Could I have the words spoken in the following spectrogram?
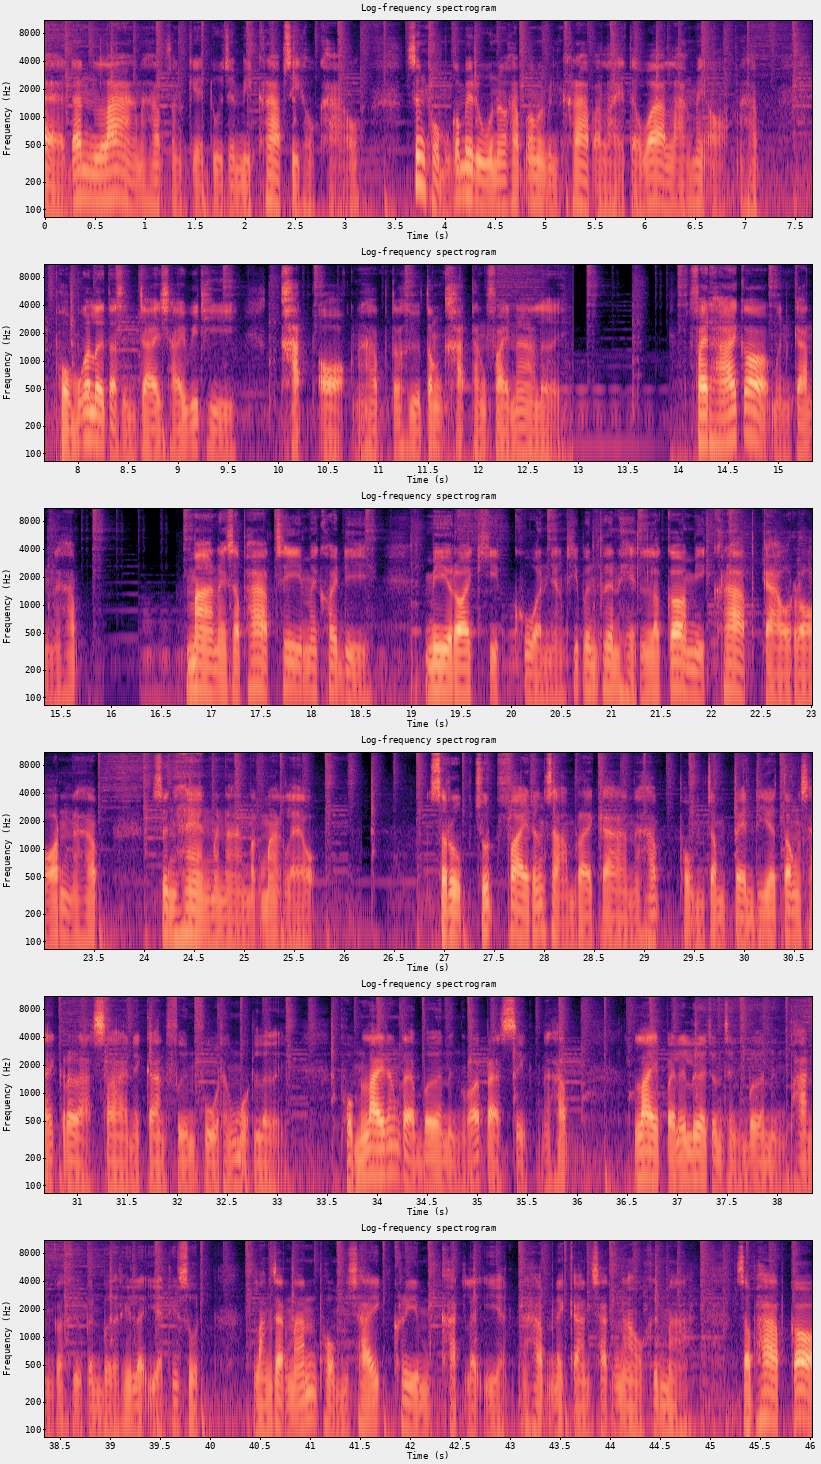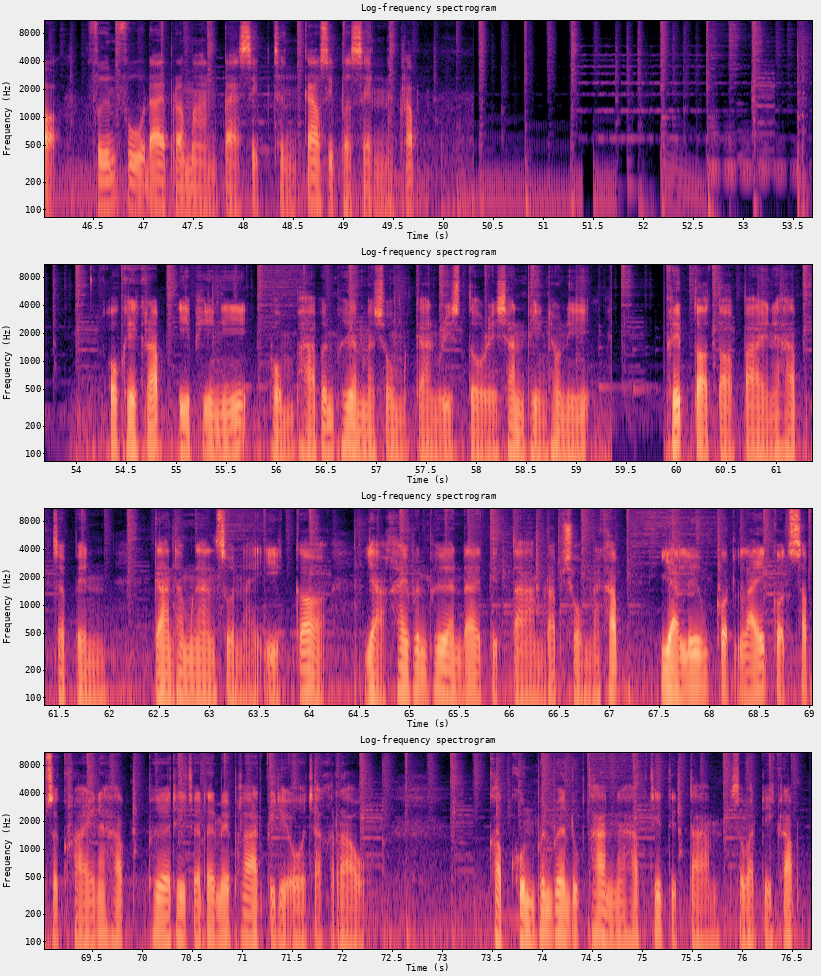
แต่ด้านล่างนะครับ สังเกตดูจะมีคราบสีขาวๆซึ่งผมก็ไม่รู้นะครับว่ามันเป็นคราบอะไร แต่ว่าล้างไม่ออกนะครับ ผมก็เลยตัดสินใจใช้วิธีขัดออกนะครับ ก็คือต้องขัดทั้งไฟหน้าเลย ไฟท้ายก็เหมือนกันนะครับ มาในสภาพที่ไม่ค่อยดี มีรอยขีดข่วนอย่างที่เพื่อนๆเห็น แล้วก็มีคราบกาวร้อนนะครับ ซึ่งแห้งมานานมากๆแล้ว สรุปชุดไฟทั้ง 3 รายการนะครับ ผมจำเป็นที่จะต้องใช้กระดาษทรายในการฟื้นฟูทั้งหมดเลย ผมไล่ตั้งแต่เบอร์ 180 นะครับ ไล่ไปเรื่อยๆ จนถึงเบอร์ 1000 ก็คือเป็นเบอร์ที่ละเอียดที่สุด หลังจากนั้นผมใช้ครีมขัดละเอียดนะครับในการชักเงาขึ้นมา สภาพก็ฟื้นฟูได้ประมาณ 80-90%นะครับ โอเคครับ EP นี้ผมพาเพื่อนๆมาชมการ restoration เพียงเท่านี้ คลิปต่อๆไปนะครับ จะเป็นการทำงานส่วนไหนอีกก็อยากให้เพื่อนๆได้ติดตามรับชมนะครับ อย่าลืมกดไลค์กด Subscribe นะครับ เพื่อที่จะได้ไม่พลาดวิดีโอจากเรา ขอบคุณเพื่อนๆทุกท่านนะครับที่ติดตาม สวัสดีครับ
